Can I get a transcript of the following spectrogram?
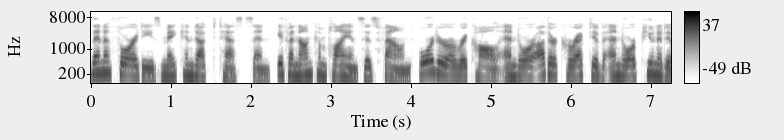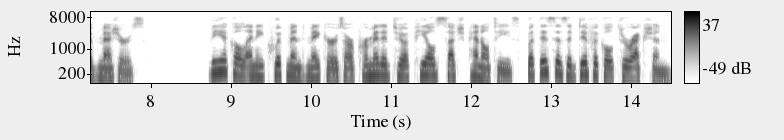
then authorities may conduct tests and, if a noncompliance is found, order a recall and or other corrective and or punitive measures. Vehicle and equipment makers are permitted to appeal such penalties, but this is a difficult direction.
